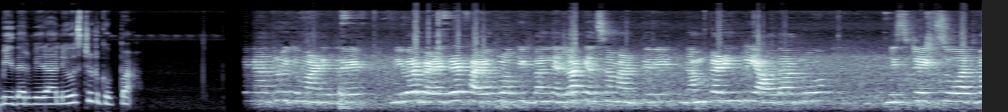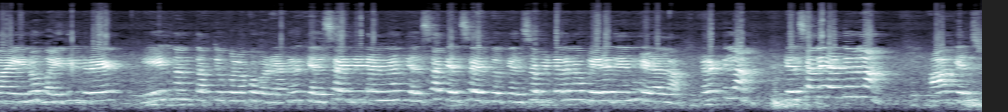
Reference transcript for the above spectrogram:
ಬೀದರ್ ವೀರ ಚುಟುಗುಪ್ಪ ಏನಾದ್ರೂ ಇದು ಮಾಡಿದ್ರೆ ನೀವರ ಬೆಳಗ್ಗೆ ಫೈವ್ ಓ ಕ್ಲಾಕಿಗೆ ಬಂದು ಎಲ್ಲ ಕೆಲಸ ಮಾಡ್ತೀರಿ. ನಮ್ಮ ಕಡೆಯಿಂದ ಯಾವ್ದಾದ್ರು ಮಿಸ್ಟೇಕ್ಸು ಅಥವಾ ಏನೋ ಬೈದಿದ್ರೆ ಏನ್ ನನ್ ತಪ್ಪು ತಿಳ್ಕೊಳಕ್ ಹೋಗ್ಬೇಡ. ಯಾಕಂದ್ರೆ ಕೆಲಸ ಇದ್ದ ಟೈಮ್ನಾಗ ಕೆಲಸ ಕೆಲಸ ಇರ್ತದೆ. ಕೆಲಸ ಬಿಟ್ಟರೆ ನಾವು ಬೇರೆದೇನು ಹೇಳಲ್ಲ. ಕರೆಕ್ಟ್ ಇಲ್ಲ? ಕೆಲಸನೇ ಹೇಳ್ತೀವಲ್ಲ ಆ ಕೆಲಸ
